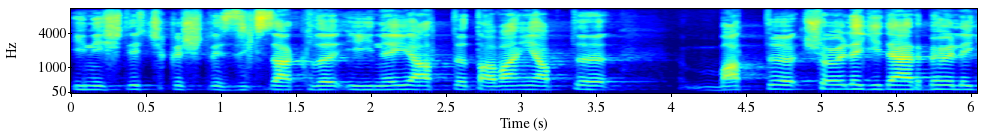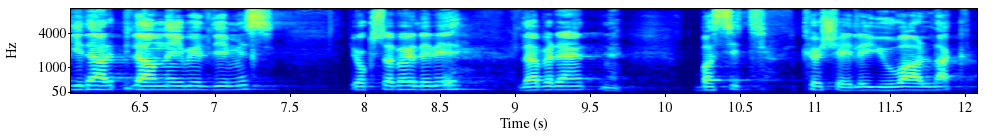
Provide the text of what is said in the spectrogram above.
inişli çıkışlı, zikzaklı, iğneyi attı, tavan yaptı, battı, şöyle gider, böyle gider planlayabildiğimiz yoksa böyle bir labirent mi? Basit, köşeli, yuvarlak,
